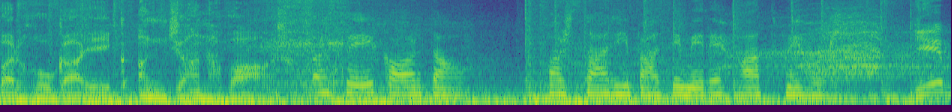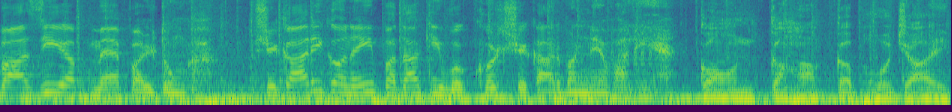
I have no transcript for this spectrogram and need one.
पर होगा एक अनजान वार बस एक और दाव और सारी बाजी मेरे हाथ में होगी। ये बाजी अब मैं पलटूँगा। शिकारी को नहीं पता कि वो खुद शिकार बनने वाली है। कौन कहाँ कब हो जाए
